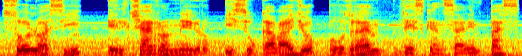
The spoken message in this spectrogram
Solo así el charro negro y su caballo podrán descansar en paz.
